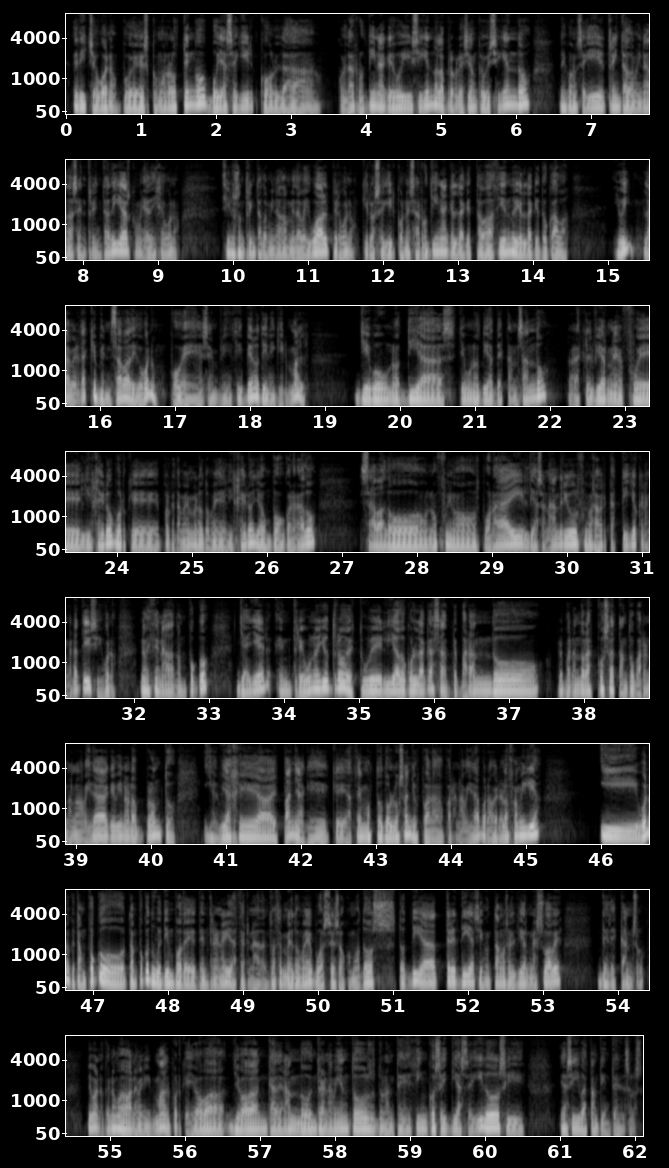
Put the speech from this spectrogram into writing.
He dicho, bueno, pues como no los tengo, voy a seguir con la, con la rutina que voy siguiendo, la progresión que voy siguiendo, de conseguir 30 dominadas en 30 días. Como ya dije, bueno, si no son 30 dominadas me daba igual, pero bueno, quiero seguir con esa rutina, que es la que estaba haciendo y es la que tocaba. Y hoy, la verdad es que pensaba, digo, bueno, pues en principio no tiene que ir mal. Llevo unos días, llevo unos días descansando. La verdad es que el viernes fue ligero porque, porque también me lo tomé ligero, ya un poco cargado. Sábado nos fuimos por ahí, el día San Andrews, fuimos a ver castillos que eran gratis y bueno, no hice nada tampoco. Y ayer, entre uno y otro, estuve liado con la casa preparando preparando las cosas tanto para la Navidad que viene ahora pronto y el viaje a España que, hacemos todos los años para, para, Navidad, para ver a la familia. Y bueno, que tampoco, tampoco tuve tiempo de, de, entrenar y de hacer nada. Entonces me tomé, pues eso, como dos, dos días, tres días, si contamos el viernes suave, de descanso. Y bueno, que no me van a venir mal, porque llevaba, llevaba encadenando entrenamientos durante cinco o seis días seguidos y, y, así bastante intensos.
